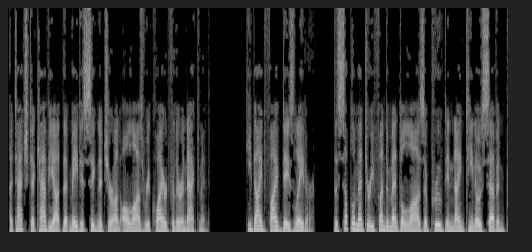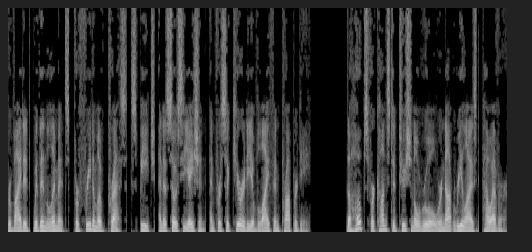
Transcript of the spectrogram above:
attached a caveat that made his signature on all laws required for their enactment. He died five days later. The supplementary fundamental laws approved in 1907 provided, within limits, for freedom of press, speech, and association, and for security of life and property. The hopes for constitutional rule were not realized, however.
